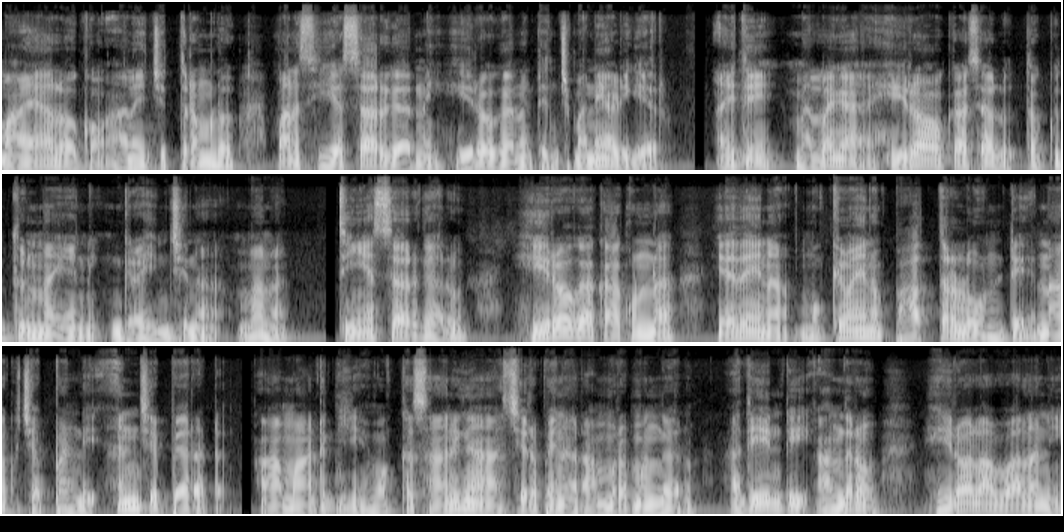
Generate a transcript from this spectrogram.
మాయాలోకం అనే చిత్రంలో మన సిఎస్ఆర్ గారిని హీరోగా నటించమని అడిగారు. అయితే మెల్లగా హీరో అవకాశాలు తగ్గుతున్నాయని గ్రహించిన మన సిఎస్ఆర్ గారు హీరోగా కాకుండా ఏదైనా ముఖ్యమైన పాత్రలు ఉంటే నాకు చెప్పండి అని చెప్పారట. ఆ మాటకి ఒక్కసారిగా ఆశ్చర్యపోయిన రామరమ్మ గారు అదేంటి? అందరం హీరోలు అవ్వాలని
